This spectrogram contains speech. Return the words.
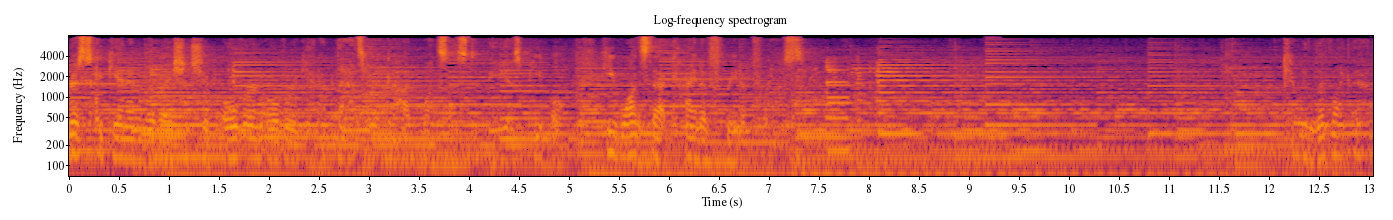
risk again in a relationship over and over again. And that's where God wants us to be as people. He wants that kind of freedom for us. Can we live like that?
